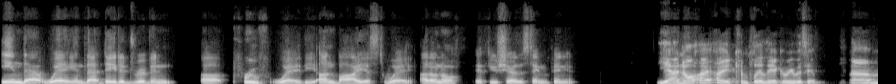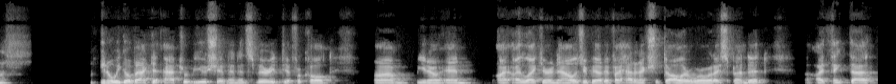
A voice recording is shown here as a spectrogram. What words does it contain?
in that way, in that data driven uh, proof way, the unbiased way. I don't know if, if you share the same opinion. Yeah, no, I, I completely agree with you. Um, you know, we go back to attribution, and it's very difficult. Um, you know, and I, I like your analogy about if I had an extra dollar, where would I spend it? I think that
